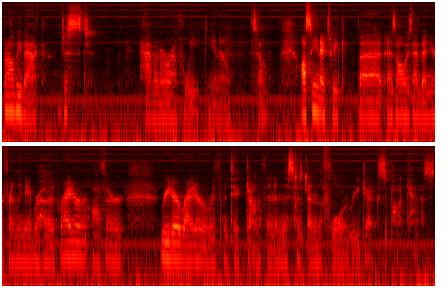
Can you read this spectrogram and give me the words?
but I'll be back. Just having a rough week, you know. So I'll see you next week. But as always, I've been your friendly neighborhood writer, author, reader, writer, arithmetic, Jonathan, and this has been the Floor Rejects podcast.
